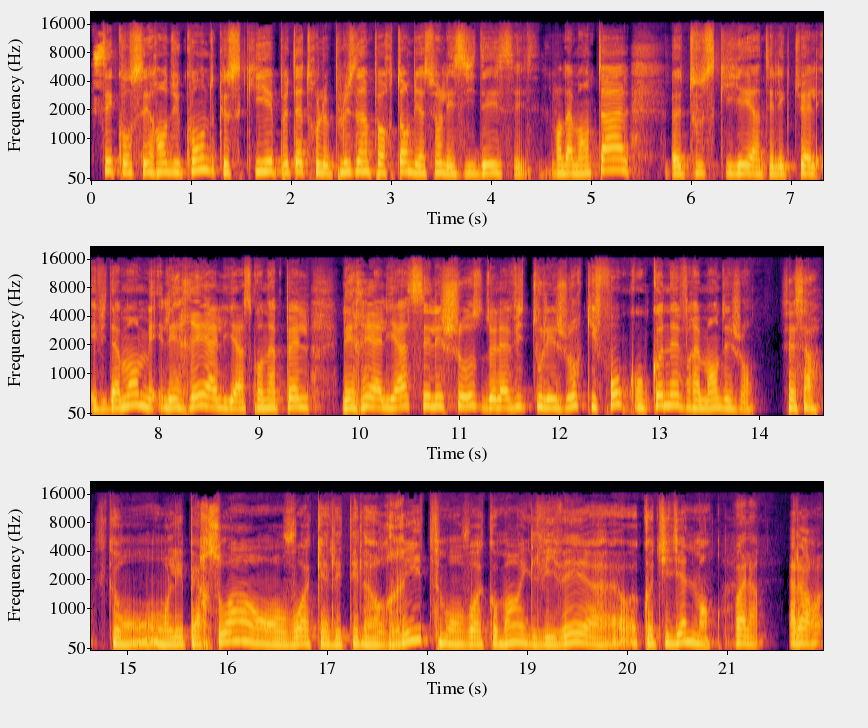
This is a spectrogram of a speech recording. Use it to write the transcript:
c'est qu'on s'est rendu compte que ce qui est peut-être le plus important, bien sûr, les idées, c'est fondamental, euh, tout ce qui est intellectuel, évidemment, mais les réalias, ce qu'on appelle les réalias, c'est les choses de la vie de tous les jours qui font qu'on connaît vraiment des gens. C'est ça. Qu'on on les perçoit, on voit quel était leur rythme, on voit comment ils vivaient euh, quotidiennement. Voilà. Alors,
